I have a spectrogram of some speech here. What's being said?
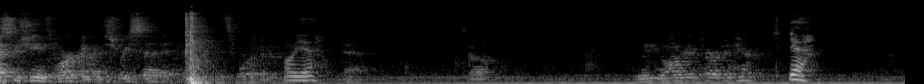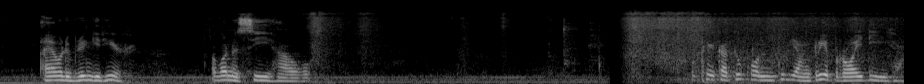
Ice machine's working. I just reset it. It's working. โอ้ย Yeah. So, do we need laundry detergent here? yeah I already bring it here I want to see how โอเคค่ะทุกคนทุกอย่างเรียบร้อยดีค่ะ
